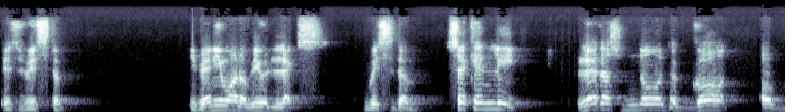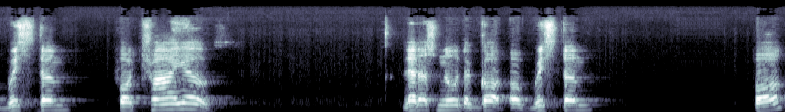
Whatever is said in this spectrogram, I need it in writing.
is wisdom. If any one of you lacks wisdom, secondly, let us know the God of wisdom for trials. Let us know the God of wisdom for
